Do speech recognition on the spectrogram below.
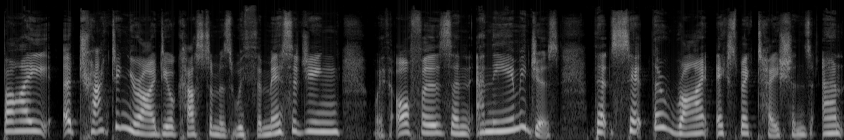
by attracting your ideal customers with the messaging, with offers, and, and the images that set the right expectations and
